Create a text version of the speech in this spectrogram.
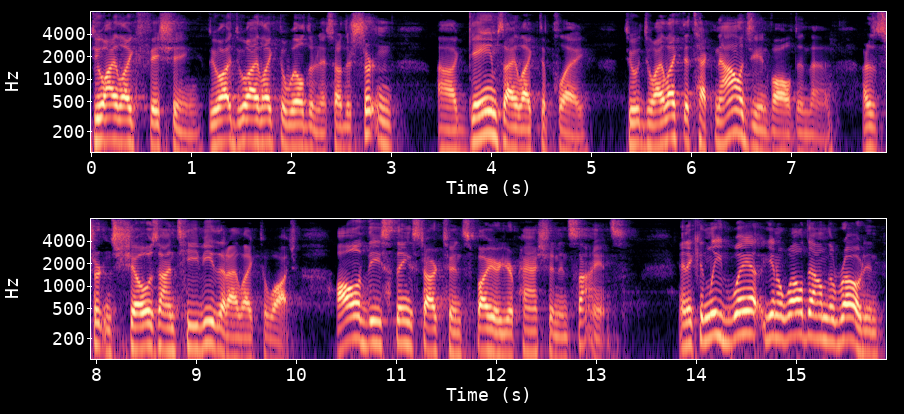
Do I like fishing? Do I, do I like the wilderness? Are there certain uh, games I like to play? Do, do I like the technology involved in them? Are there certain shows on TV that I like to watch? All of these things start to inspire your passion in science. And it can lead way, you know, well down the road, and, and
